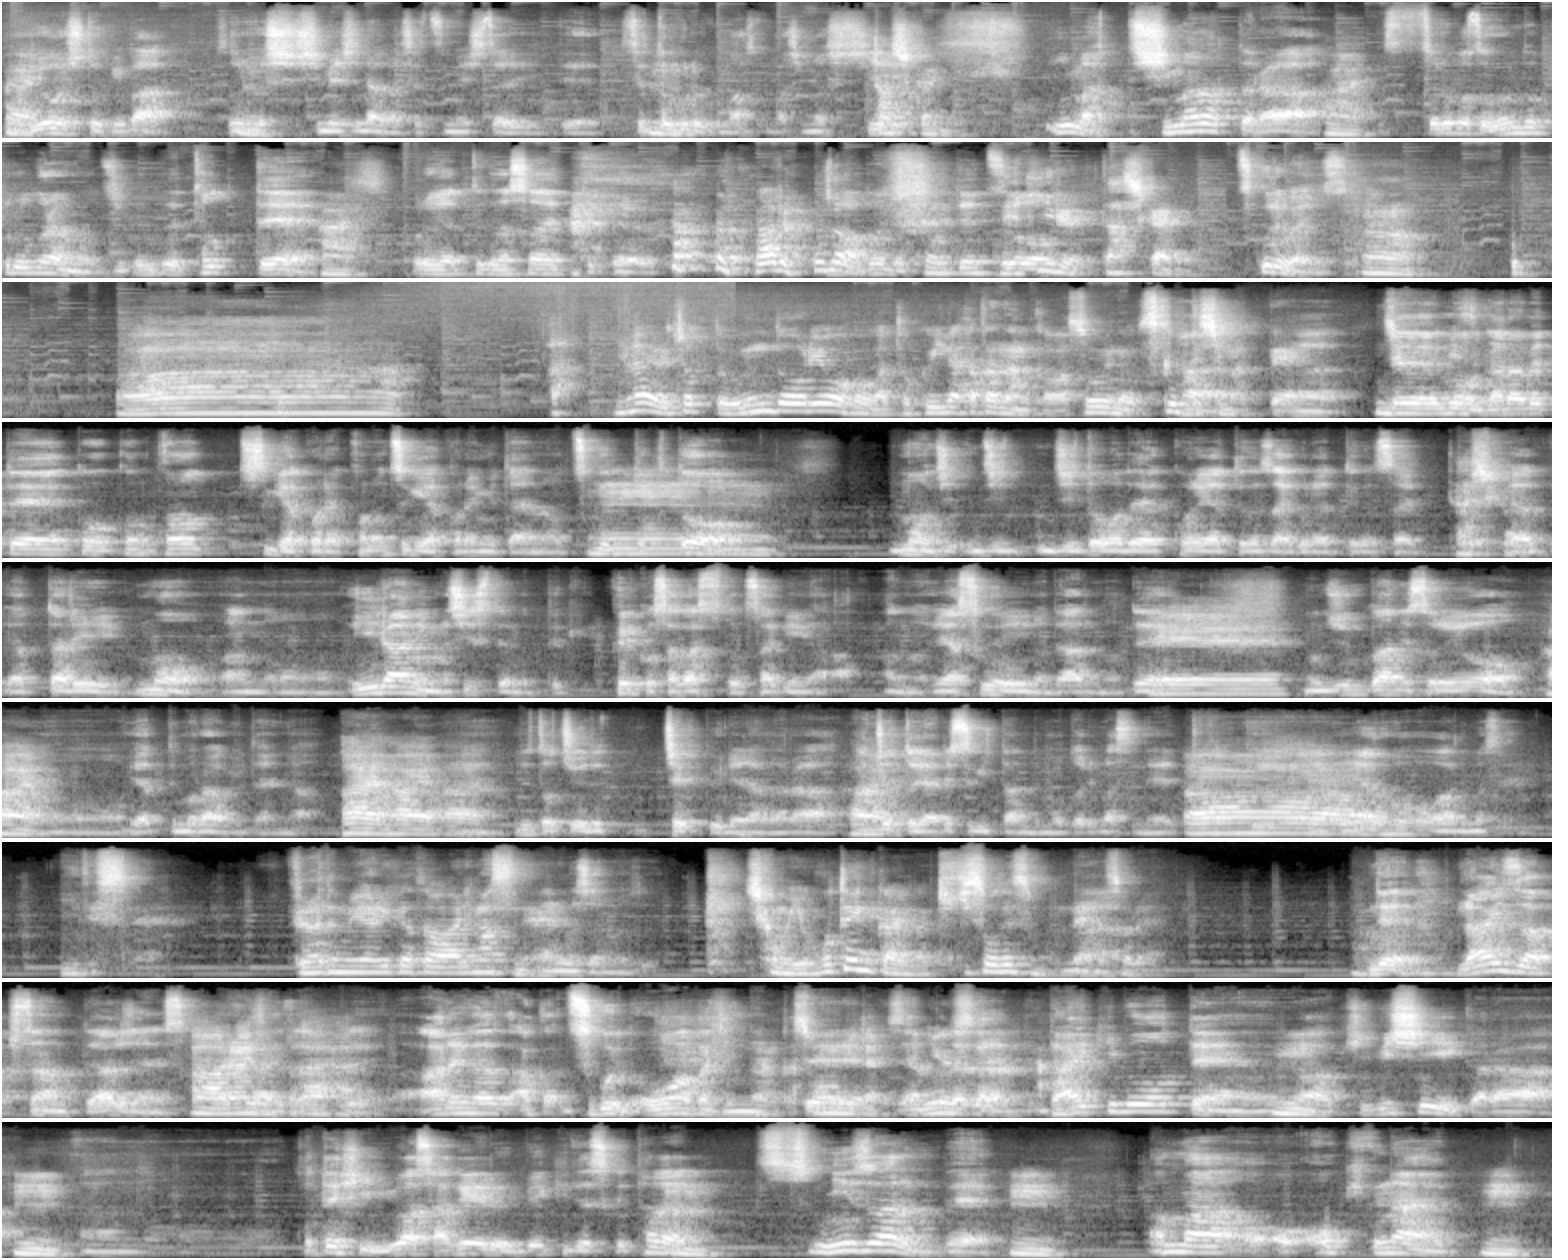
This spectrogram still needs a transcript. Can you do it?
はい。用意しておけばそれを示しながら説明したりで説得力も増しますし、確かに。今暇だったら、はい。それこそ運動プログラムを自分で取って、はい。これやってくださいって言ってなるほど。どんどんコンテンツをできる。確かに。作ればいいんですよ。うん。あー。あいわゆるちょっと運動療法が得意な方なんかはそういうのを作ってしまって、はい。自分でもう並べてこうこの次はこれこの次はこれみたいなのを作っておくとうん。もうじじ自動でこれやってくださいこれやってくださいってややったりもうあの e ラーニングのシステムって結構探すと最近ああの安いのであるので、へもう順番にそれを、はい。あのやってもらうみたいな、ーはいはい。はで途中でチェック入れながら、はい。あちょっとやりすぎたんで戻りますねとかってやる方法はありますよね。いいいですねいくらでもやり方はありますありますあります。しかも横展開が効きそうですもんね、はいそれで、ライズアップさんってあるじゃないですか。あライズアップって。あれが赤すごい大赤字になって、そうみたいですねだから大規模店は厳しいから、うん。あの固定費は下げるべきですけど、ただ、うんニーズあるんで、うん。あんま大きくない。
